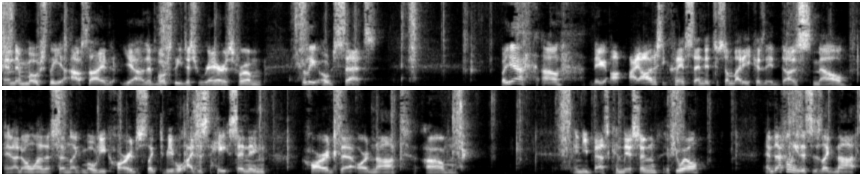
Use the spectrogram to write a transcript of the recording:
And they're mostly outside, yeah, they're mostly just rares from really old sets. But yeah, um, they I honestly couldn't send it to somebody because it does smell, and I don't want to send like moldy cards like to people. I just hate sending cards that are not um, in the best condition, if you will. And definitely, this is like not.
